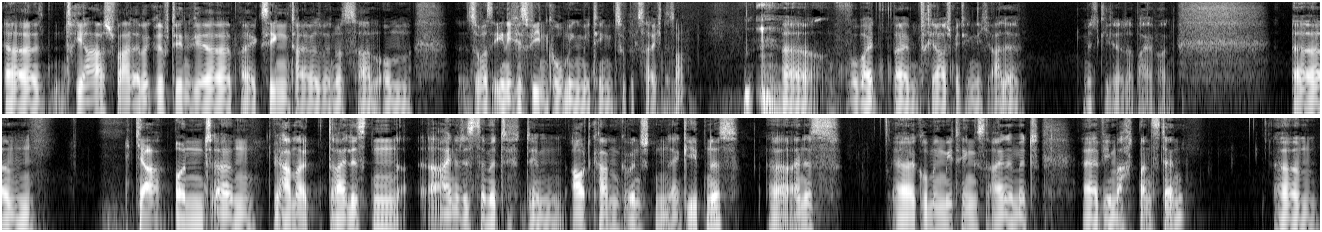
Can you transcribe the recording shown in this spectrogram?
äh, Triage war der Begriff, den wir bei Xing teilweise benutzt haben, um sowas ähnliches wie ein Grooming-Meeting zu bezeichnen. So. Äh, wobei beim Triage-Meeting nicht alle Mitglieder dabei waren. Ähm, ja, und ähm, wir haben halt drei Listen. Eine Liste mit dem Outcome, gewünschten Ergebnis äh, eines äh, Grooming-Meetings, eine mit äh, wie macht man es denn? Ähm,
